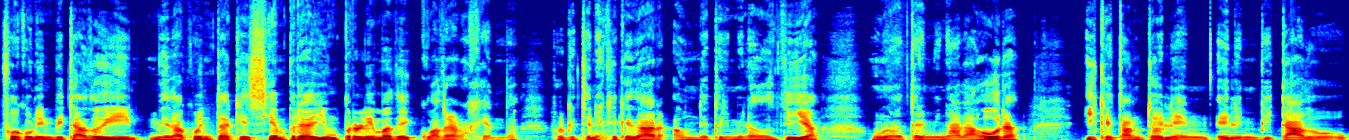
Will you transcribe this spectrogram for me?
fue con un invitado y me da cuenta que siempre hay un problema de cuadrar agenda porque tienes que quedar a un determinado día, una determinada hora y que tanto el, el invitado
